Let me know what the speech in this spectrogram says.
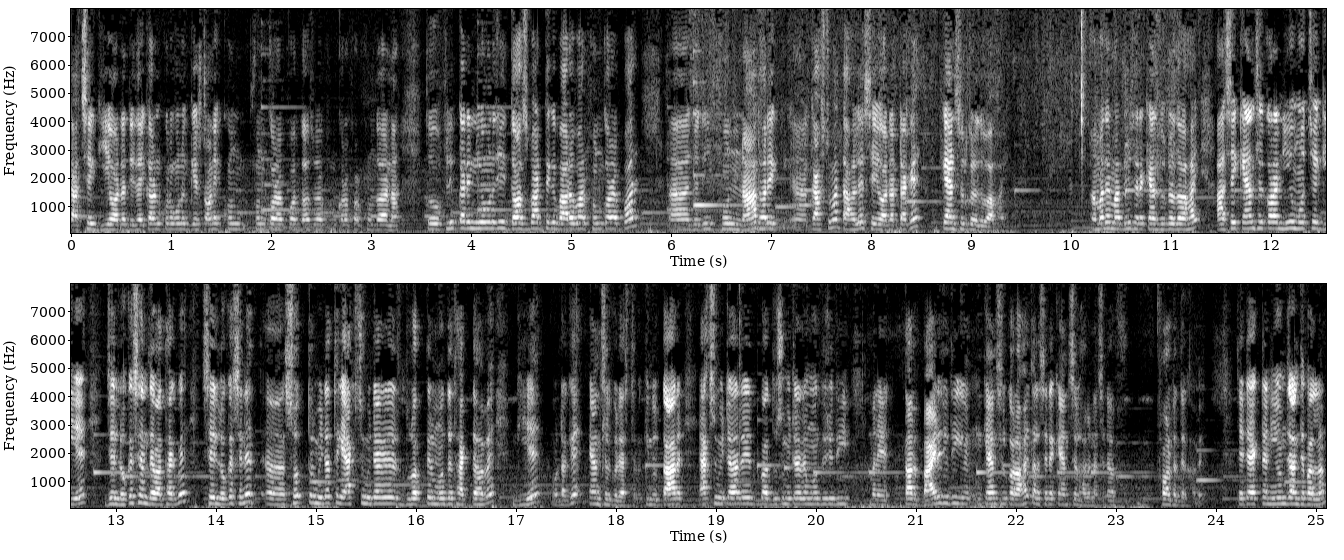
কাছে গিয়ে অর্ডার দিতে হয়। কারণ কোনো কোনো গেস্ট অনেকক্ষণ ফোন করার পর, দশবার ফোন করার পর ফোন ধরে না। তো ফ্লিপকার্টের নিয়ম অনুযায়ী দশ বার থেকে বারো বার ফোন করার পর যদি ফোন না ধরে কাস্টমার তাহলে সেই অর্ডারটাকে ক্যান্সেল করে দেওয়া হয়। আমাদের মাধ্যমে সেটা ক্যান্সেল করে দেওয়া হয়। আর সেই ক্যান্সেল করার নিয়ম হচ্ছে গিয়ে যে লোকেশন দেওয়া থাকবে, সেই লোকেশনে সত্তর মিটার থেকে একশো মিটারের দূরত্বের মধ্যে থাকতে হবে, গিয়ে ওটাকে ক্যান্সেল করে আসতে হবে। কিন্তু তার একশো মিটারের বা দুশো মিটারের মধ্যে যদি মানে তার বাইরে যদি ক্যান্সেল করা হয়, তাহলে সেটা ক্যান্সেল হবে না, সেটা ফল্টে দেখাবে সেটা একটা নিয়ম জানতে পারলাম।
